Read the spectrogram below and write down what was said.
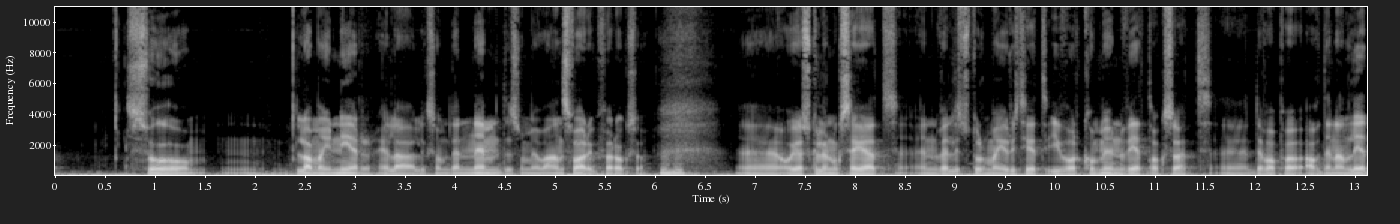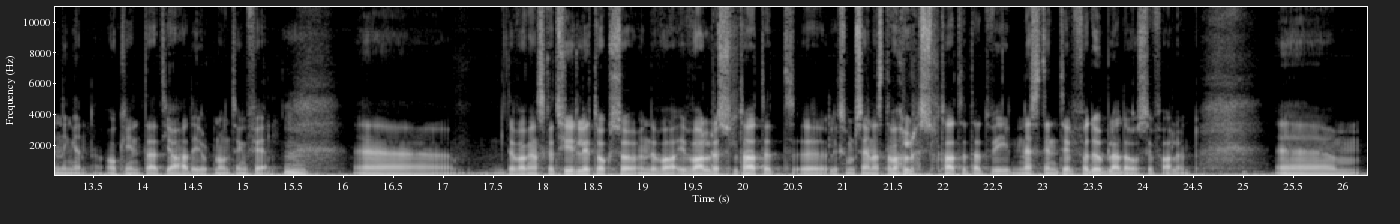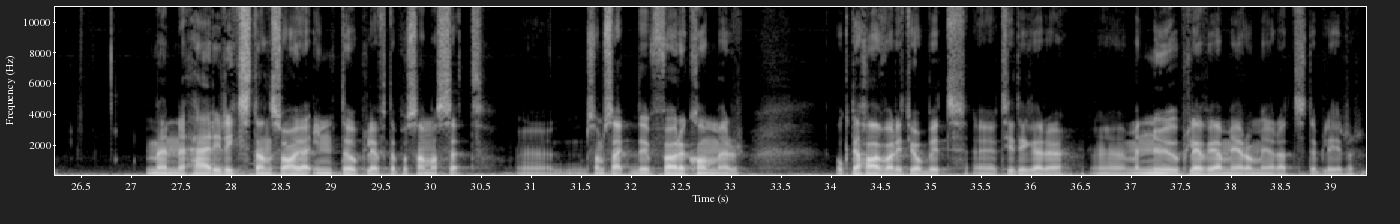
så mm, la man ju ner hela liksom, den nämnd som jag var ansvarig för också. Mm. Uh, och jag skulle nog säga att en väldigt stor majoritet i vår kommun vet också att uh, det var på, av den anledningen och inte att jag hade gjort någonting fel. Mm. Uh, det var ganska tydligt också under, i valresultatet, liksom senaste valresultatet att vi nästintill fördubblade oss i Falun. Men här i riksdagen så har jag inte upplevt det på samma sätt. Eh, som sagt, det förekommer och det har varit jobbigt eh, tidigare. Eh, men nu upplever jag mer och mer att det blir...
